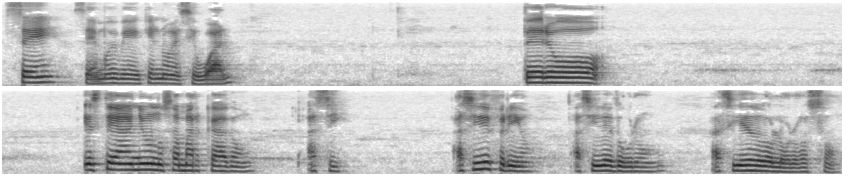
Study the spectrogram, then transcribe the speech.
sé, sé muy bien que no es igual, pero este año nos ha marcado así, así de frío, así de duro, así de doloroso,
